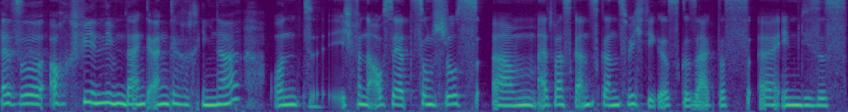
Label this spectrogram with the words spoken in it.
also auch vielen lieben Dank an Karina. Und ich finde auch sehr zum Schluss ähm, etwas ganz, ganz Wichtiges gesagt, dass äh, eben dieses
